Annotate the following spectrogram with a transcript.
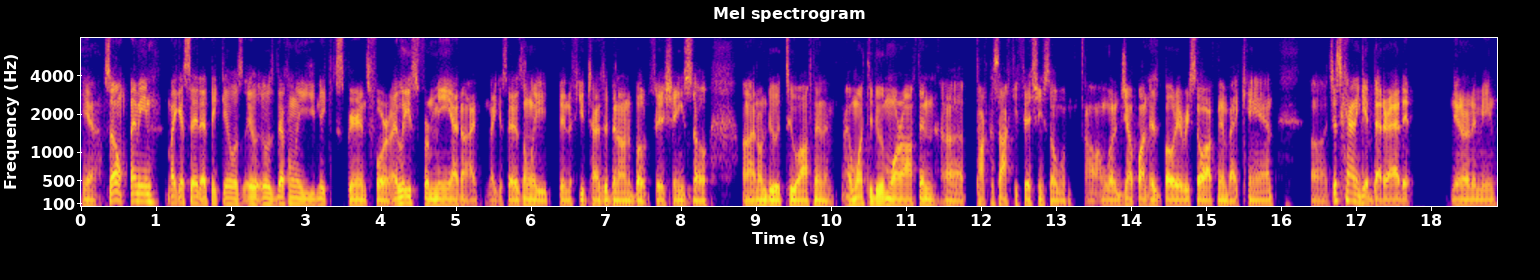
Yeah. So i mean like i said i think it was it, it, was definitely a unique experience for at least for me i don't I, like i said it's only been a few times i've been on a boat fishing so uh, i don't do it too often. I want to do it more often uh takasaki fishing so i'm going to jump on his boat every so often if i can uh just kind of get better at it. You know what i mean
